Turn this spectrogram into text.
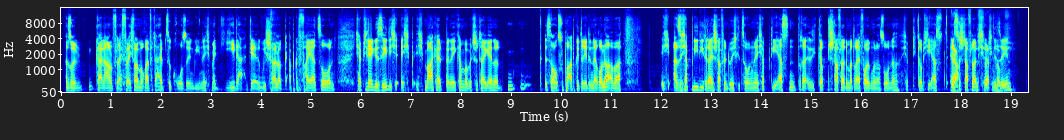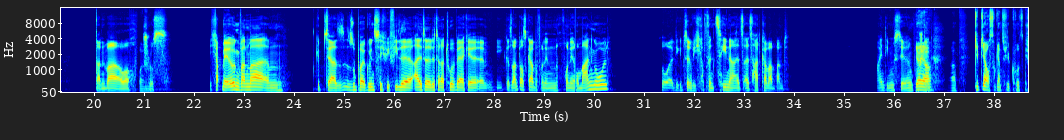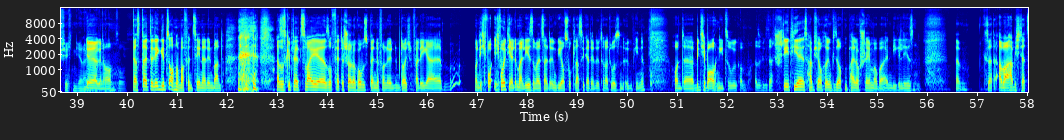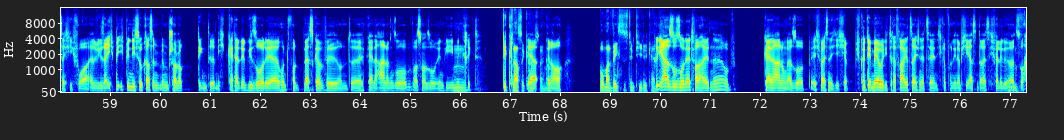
Also, keine Ahnung, vielleicht, vielleicht war mir auch einfach der halb zu groß irgendwie. Ne? Ich meine, jeder hat ja irgendwie Sherlock abgefeiert so und ich habe die da gesehen. Ich, ich, ich mag halt Benedict Cumberbatch total gerne. Ist auch super abgedreht in der Rolle, aber ich, also ich habe nie die drei Staffeln durchgezogen. Ne? Ich habe die ersten drei, ich glaube, die Staffel hat immer drei Folgen oder so. Ne? Ich habe, glaube ich, die erste, erste ja, Staffel habe ich, glaube ich, gesehen. Glaub ich. Dann war auch Voll. Schluss. Ich habe mir irgendwann mal ähm, gibt es ja super günstig wie viele alte Literaturwerke ähm, die Gesamtausgabe von den, von den Romanen geholt. So, die gibt es irgendwie, ich glaube, für einen Zehner als, als Hardcover-Band. Mein, die müsste ja irgendwo Ja, stehen. ja. ja. Gibt ja auch so ganz viele Kurzgeschichten, die er dann Ja, ja, genau. So. Das, da, den gibt es auch nochmal für einen Zehner, den Band. also es gibt halt zwei äh, so fette Sherlock Holmes-Bände von irgendeinem deutschen Verleger. Und ich, ich wollte die halt immer lesen, weil es halt irgendwie auch so Klassiker der Literatur sind irgendwie, ne? Und äh, bin ich aber auch nie zugekommen. Also wie gesagt, steht hier, das habe ich auch irgendwie so auf dem Pile of Shame, aber nie gelesen. Ähm, wie gesagt, aber habe ich tatsächlich vor. Also wie gesagt, ich bin, ich bin nicht so krass im, im Sherlock-Ding drin. Ich kenne halt irgendwie so der Hund von Baskerville und äh, keine Ahnung, so, was man so irgendwie Mhm. mitkriegt. Die Klassiker, Ja, genau. wo man wenigstens den Titel kennt. Ja, so, so in etwa halt, ne? Keine Ahnung, also ich weiß nicht. Ich, hab, ich könnte dir mehr über die drei Fragezeichen erzählen. Ich glaube, von denen habe ich die ersten 30 Fälle gehört. Mhm. So.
